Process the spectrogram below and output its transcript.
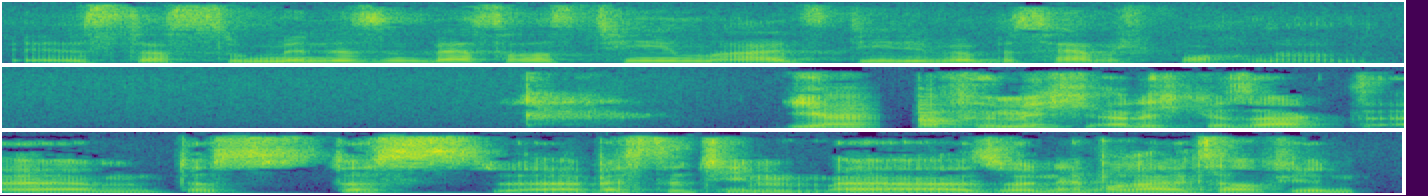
ist das zumindest ein besseres Team als die, die wir bisher besprochen haben. Ja, für mich ehrlich gesagt ähm, das, das äh, beste Team, äh, also in der Breite auf jeden Fall.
